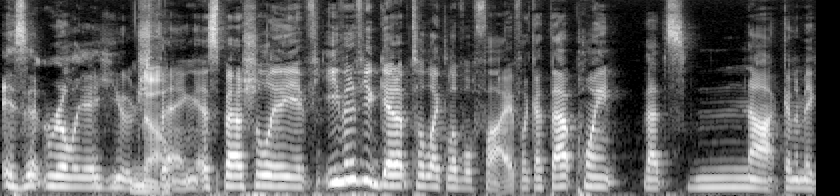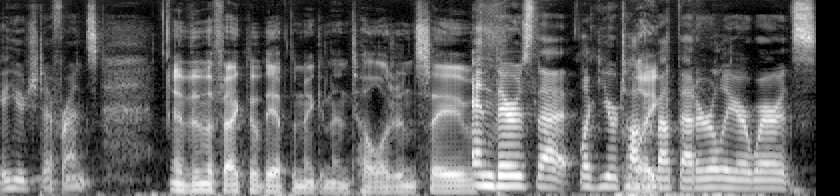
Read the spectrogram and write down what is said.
isn't really a huge No. thing, especially if even if you get up to like level five. Like at that point, that's not gonna make a huge difference. and then the fact that they have to make an intelligence save And there's that like you were talking Like- about that earlier, where it's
